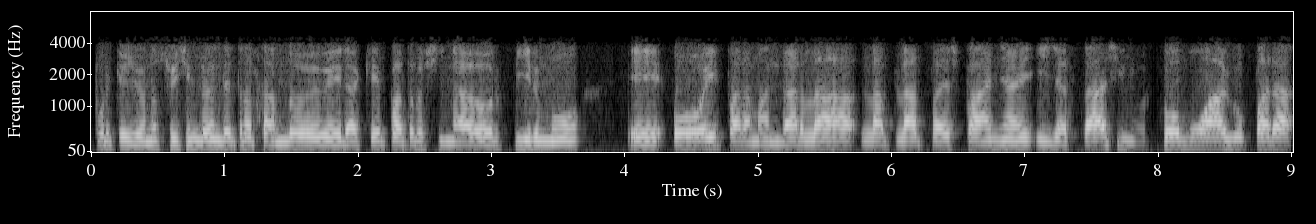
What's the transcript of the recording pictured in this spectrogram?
porque yo no estoy simplemente tratando de ver a qué patrocinador firmo eh, hoy para mandar la, la plata a España y ya está, sino cómo hago para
